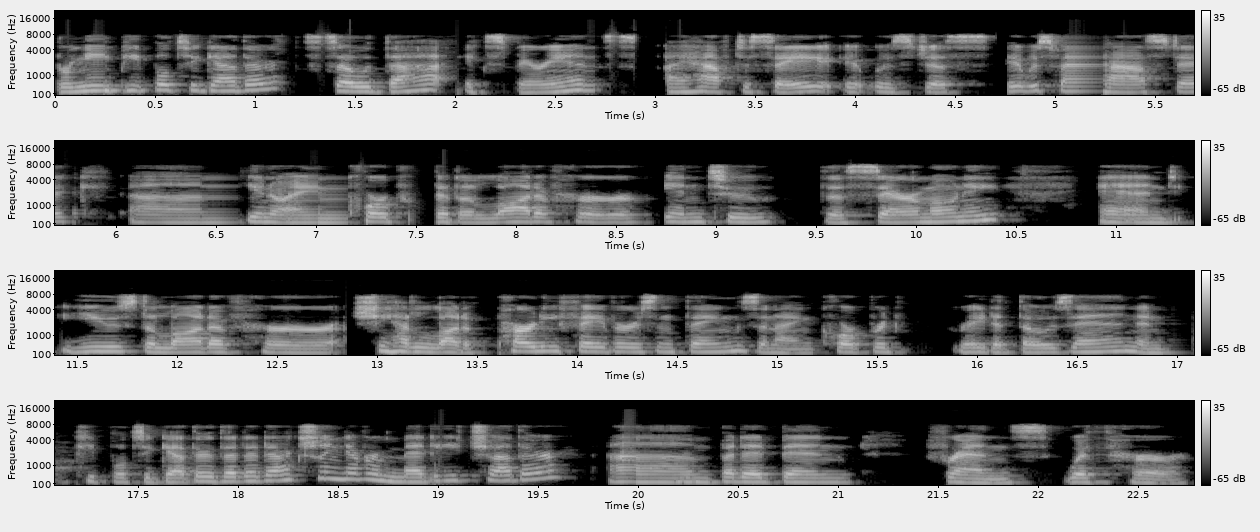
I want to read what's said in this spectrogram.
bringing people together. So that experience, I have to say, it was just, it was fantastic. Um, you know, I incorporated a lot of her into the ceremony and used a lot of her she had a lot of party favors and things and i incorporated rated those in and people together that had actually never met each other, um, mm-hmm. but had been friends with her.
